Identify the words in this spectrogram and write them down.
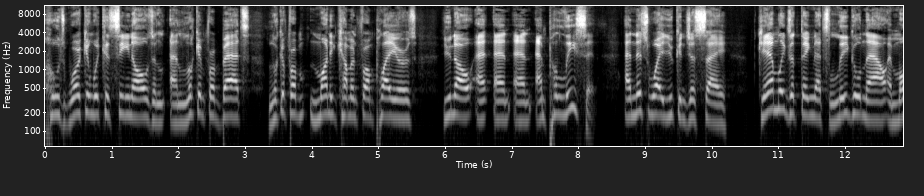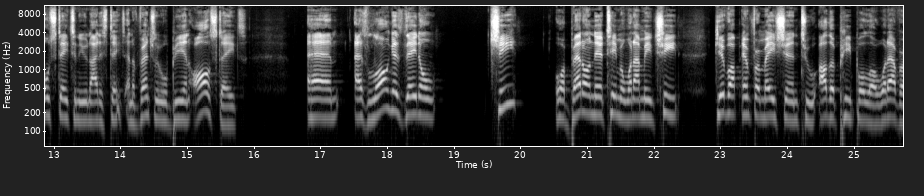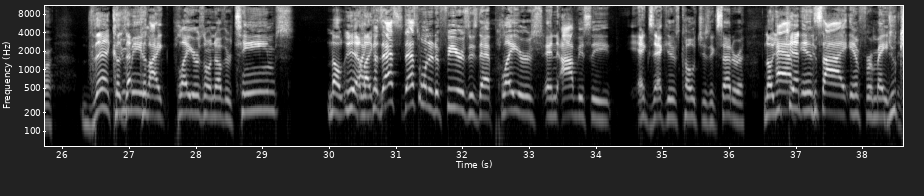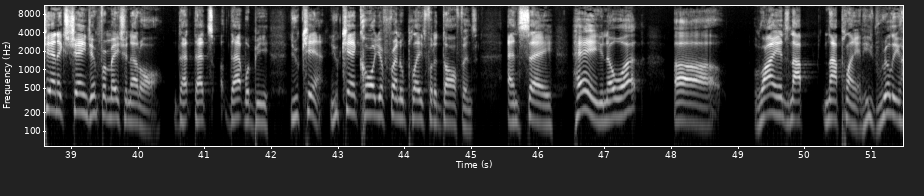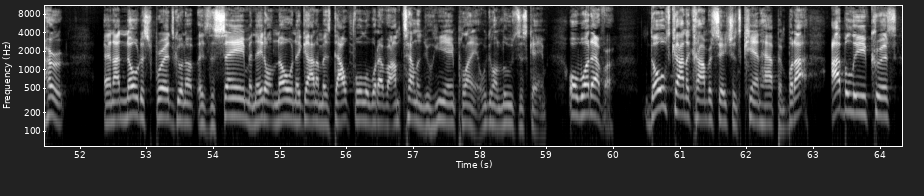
who's working with casinos and, and looking for bets, looking for money coming from players, you know, and and and and police it. And this way you can just say gambling's a thing that's legal now in most states in the United States and eventually will be in all states. And as long as they don't cheat or bet on their team, and when I mean cheat, give up information to other people or whatever, then because You that, mean 'cause- like players on other teams? no, yeah, like, Because that's that's one of the fears is that players and obviously executives, coaches, etc. No, you have can't- you- inside information. You can't exchange information at all. That that's that would be you can't. You can't call your friend who plays for the Dolphins and say, "Hey, you know what? Uh, Ryan's not not playing. He's really hurt, and I know the spread's gonna is the same, and they don't know, and they got him as doubtful or whatever. I'm telling you, he ain't playing. We're gonna lose this game or whatever. Those kind of conversations can't happen. But I I believe, Chris,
